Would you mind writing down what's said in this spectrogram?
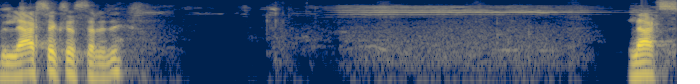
ఇది లాట్స్ ఎక్సెస్ సార్ ఇది. లాట్స్.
